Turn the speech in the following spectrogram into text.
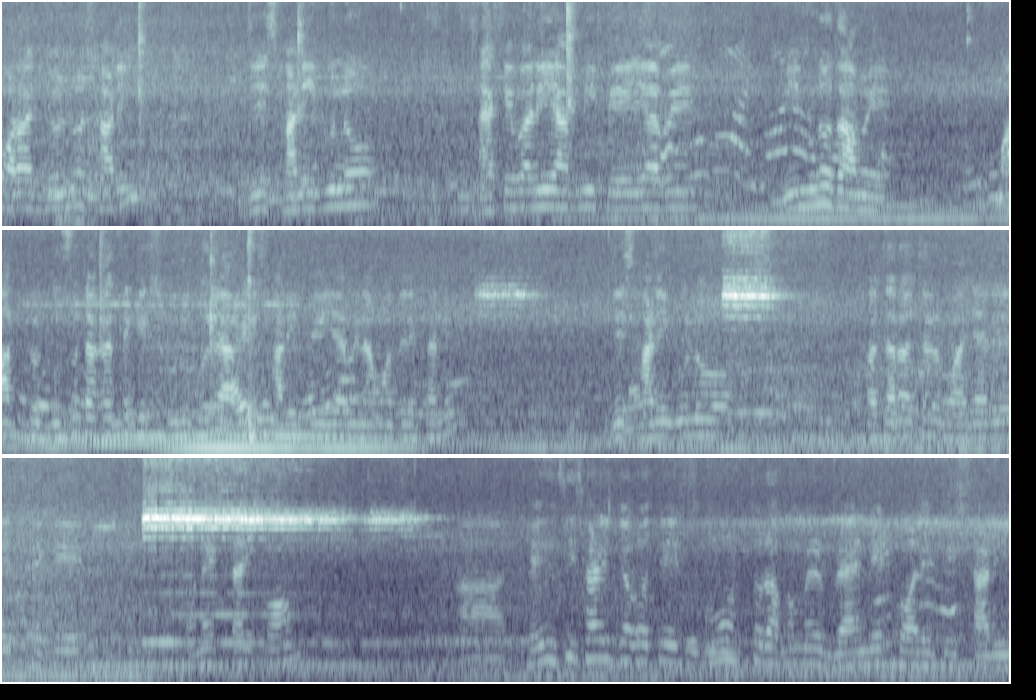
করার জন্য শাড়ি। যে শাড়িগুলো একেবারেই আপনি পেয়ে যাবেন নিম্ন দামে। মাত্র দুশো টাকা থেকে শুরু করে আপনি শাড়ি পেয়ে যাবেন আমাদের এখানে। যে শাড়িগুলো সচরাচর বাজারে থেকে অনেকটাই কম। আর ফেন্সি শাড়ির জগতে সমস্ত রকমের ব্র্যান্ডেড কোয়ালিটির শাড়ি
